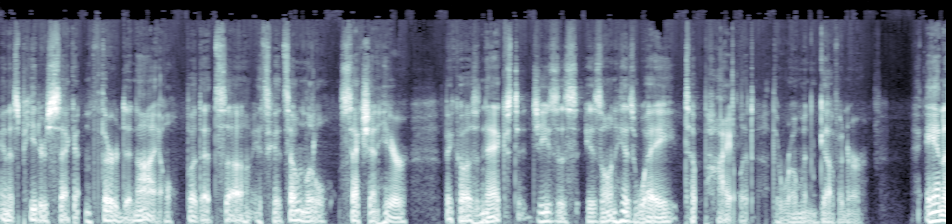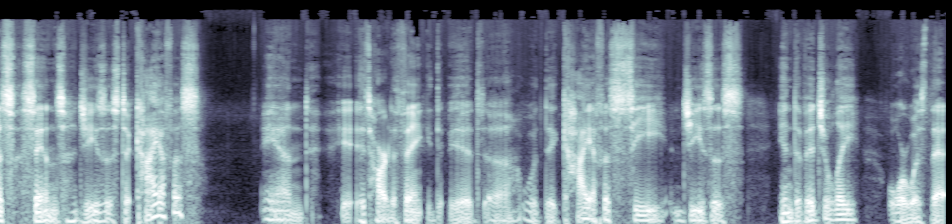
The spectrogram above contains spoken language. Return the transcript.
and it's Peter's second and third denial. But that's uh, it's its own little section here, because next Jesus is on his way to Pilate, the Roman governor. Annas sends Jesus to Caiaphas, and it's hard to think. It, uh, would did Caiaphas see Jesus individually, or was that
